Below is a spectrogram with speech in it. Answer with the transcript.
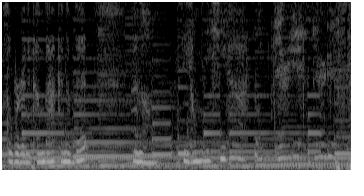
So we're gonna come back in a bit and um, see how many she has. Oh, there it is, there it is.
